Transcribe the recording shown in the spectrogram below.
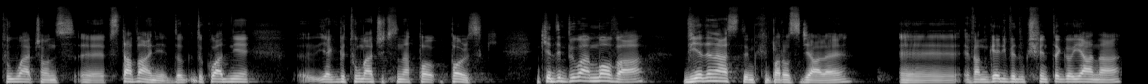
tłumacząc e, wstawanie, do, dokładnie jakby tłumaczyć to na po, polski. Kiedy była mowa w jedenastym chyba rozdziale Ewangelii według świętego Jana,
